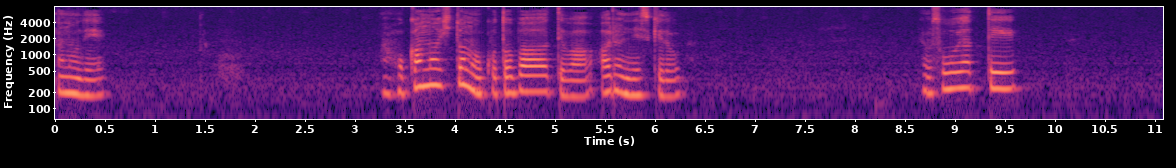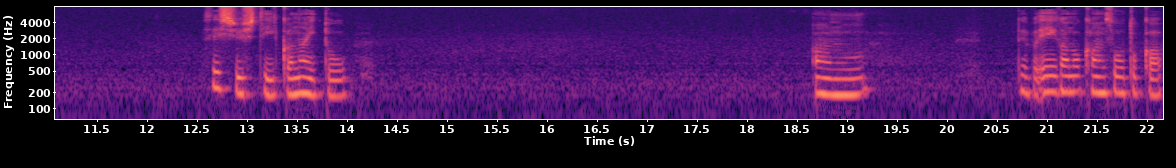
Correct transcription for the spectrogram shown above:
なので、まあ、他の人の言葉ではあるんですけどでもそうやって摂取していかないとあの例えば映画の感想とか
